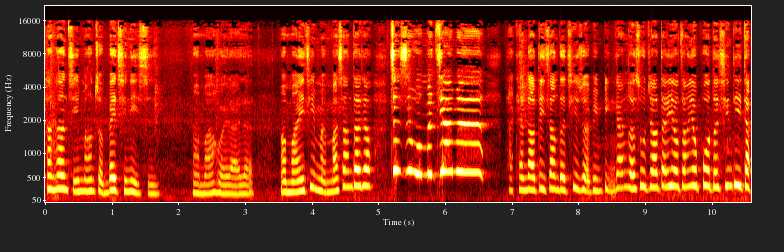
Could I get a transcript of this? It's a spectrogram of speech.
康康急忙准备清理时，妈妈回来了。妈妈一进门，马上大叫：“这是我们家吗？”他看到地上的汽水瓶、饼干和塑胶袋，又脏又破的新地毯，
